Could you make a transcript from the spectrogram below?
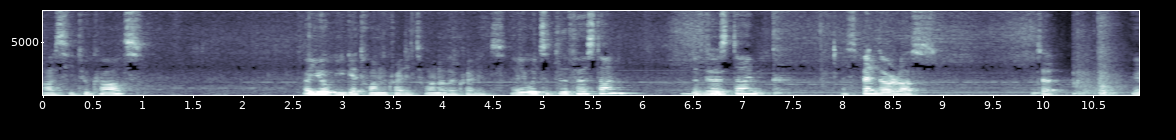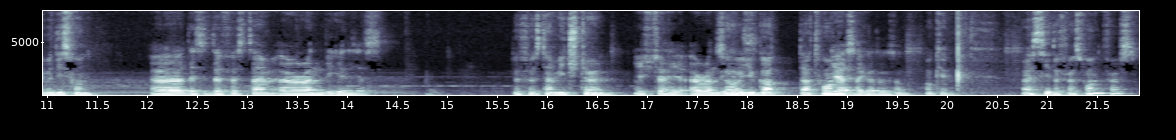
I'll see two cards. Oh, you, you get one credit, one other credit. Uh, It's the first time? The The- first time? Spend or loss. So Yeah, but this one. uh, this is the first time a run begins. Yes. The first time each turn. Each turn yeah, a run begins. So you got that one? Yes, I got those one. Okay. I see the first one first.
